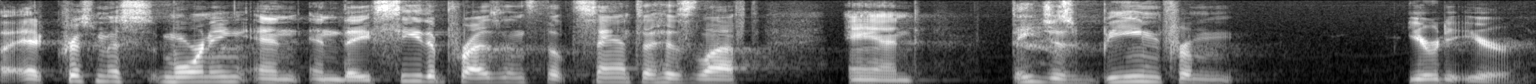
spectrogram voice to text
at Christmas morning and, and they see the presents that Santa has left, and they just beam from ear to ear,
